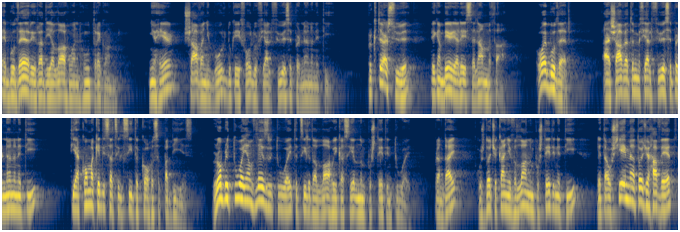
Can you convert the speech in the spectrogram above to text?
Ebu Dherri radhijal-lahu anhu tregon, Një herë shava një burrë duke i folur fjalë fyese për nënën e tij. Për këtë arsye, Pejgamberi alejhi selam më tha, O Ebu Dherr! A e shave atë me fjalë fyese për nënën e tij? Ti akoma ke disa cilësi të kohës së padijes. Robërit tuaj janë vëllezërit tuaj të cilët Allahu i ka sjellë nën pushtetin tuaj, Prandaj, kushdo që ka një vëlla nën pushtetin e tij, le ta ushqejë me ato që ha vetë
